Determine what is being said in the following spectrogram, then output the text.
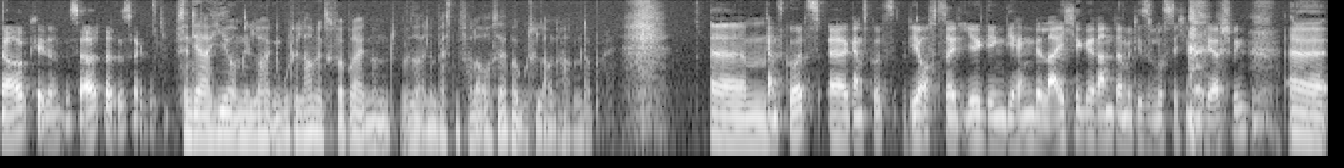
Ja, okay, dann ist ja, das ist ja gut. Wir sind ja hier, um den Leuten gute Laune zu verbreiten und wir sollen im besten Fall auch selber gute Laune haben dabei. Ähm, Ganz kurz, äh, ganz kurz, wie oft seid ihr gegen die hängende Leiche gerannt, damit die so lustig hin und her schwingt? Äh,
